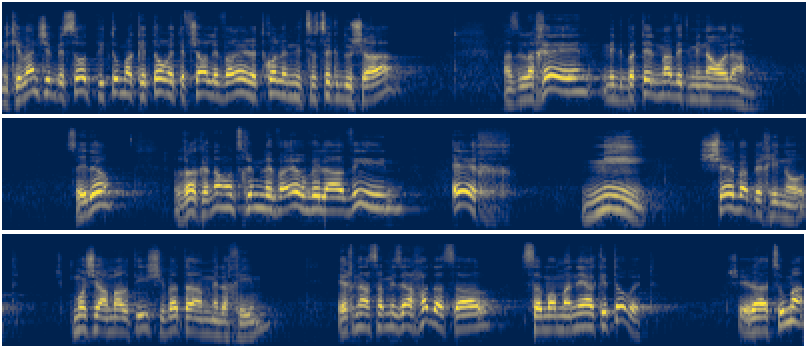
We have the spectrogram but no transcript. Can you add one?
מכיוון שבסוד פיתום הקטורת אפשר לברר את כל הניצוצי קדושה, אז לכן מתבטל מוות מן העולם. בסדר? רק אנחנו צריכים לבאר ולהבין איך משבע בחינות, כמו שאמרתי, שבעת המלכים, איך נעשה מזה אחד עשר סממני הקטורת? שאלה עצומה.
